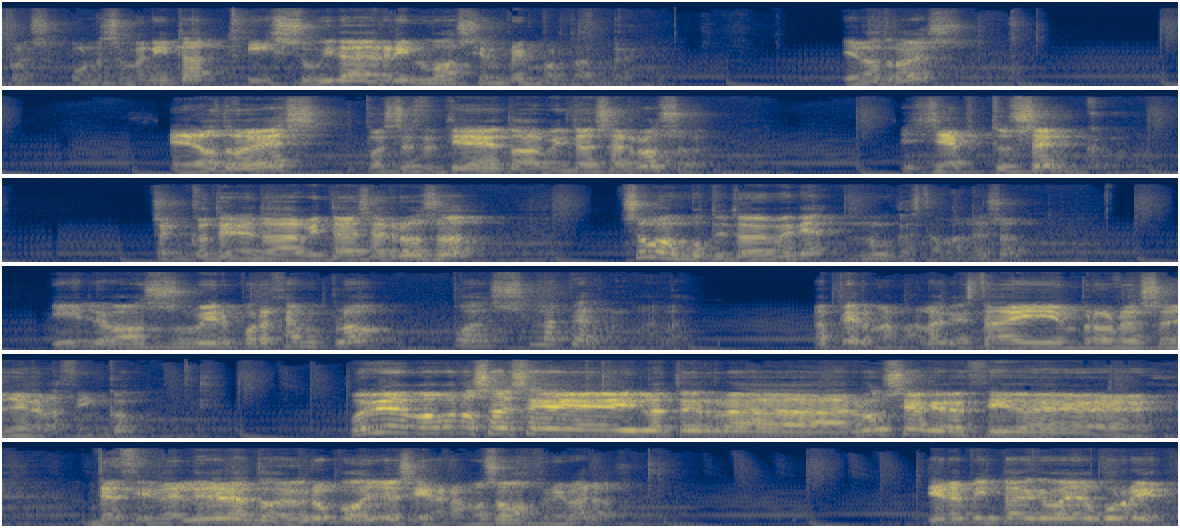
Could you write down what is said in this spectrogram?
pues una semanita. Y subida de ritmo siempre importante. ¿Y el otro es? El otro es, pues este tiene toda la pinta de ser ruso. Yevtushenko. Tusenko tiene toda la pinta de ser ruso. Sube un puntito de media, nunca está mal eso. Y le vamos a subir, por ejemplo, pues la pierna mala. La pierna mala, que está ahí en progreso de llegar a 5. Muy bien, vámonos a ese Inglaterra-Rusia que decide. Decide liderar todo el grupo. Oye, si ganamos somos primeros. ¿Tiene pinta de que vaya a ocurrir?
